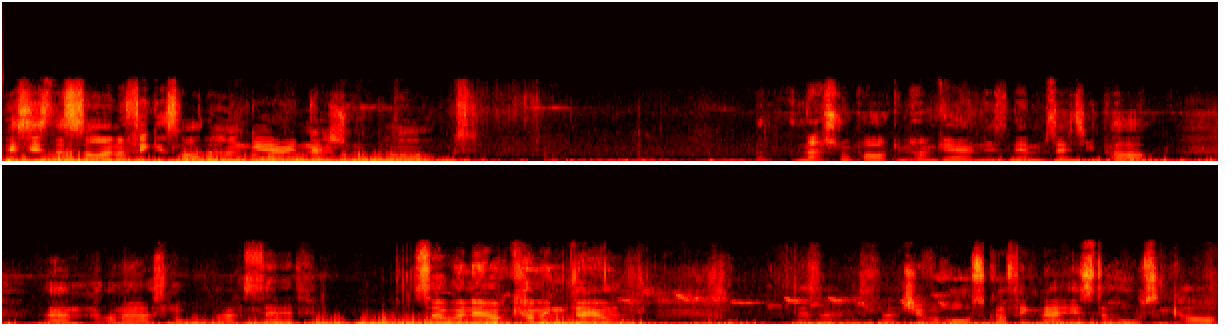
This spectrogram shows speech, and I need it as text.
This is the sign. I think it's like the Hungarian national parks. The national park in Hungarian is Nemzeti Park. Um, I know that's not what that said. So we're now coming down. There's a statue of a horse. I think that is the Horse and Cart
